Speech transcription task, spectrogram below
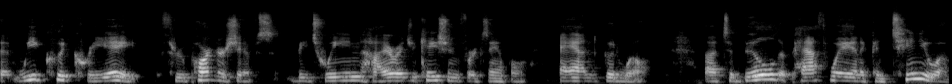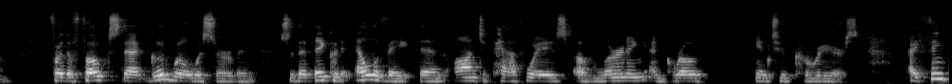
that we could create through partnerships between higher education, for example, and Goodwill uh, to build a pathway and a continuum for the folks that Goodwill was serving so that they could elevate then onto pathways of learning and growth into careers. I think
